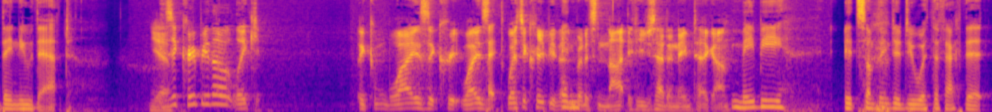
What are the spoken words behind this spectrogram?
they knew that. Yeah, Is it creepy though? Like, like why is it cre- why is why is it creepy then? and- but it's not if you just had a name tag on. maybe it's something to do with the fact that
